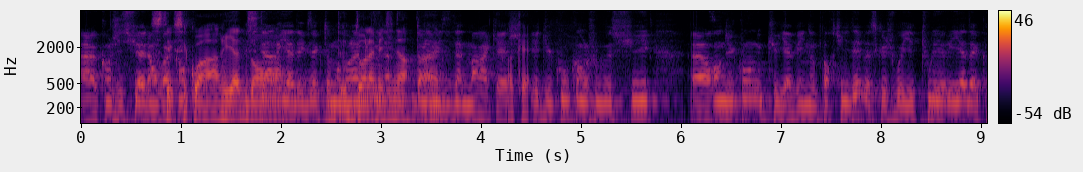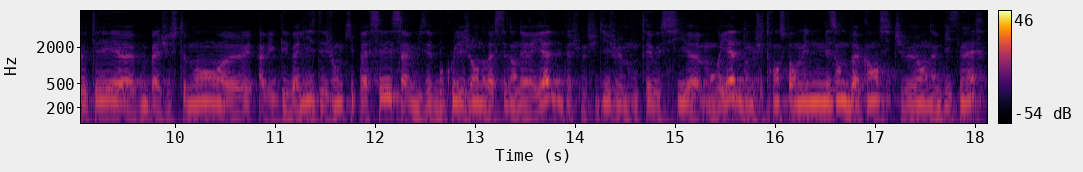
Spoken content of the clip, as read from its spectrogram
euh, quand j'y suis allé en vacances c'est quoi un riad dans à Riyad exactement de- dans la Médina, dans la. Médina de Marrakech et du coup quand je me suis euh, rendu compte qu'il y avait une opportunité parce que je voyais tous les riads à côté, euh, bah, justement euh, avec des valises, des gens qui passaient, ça amusait beaucoup les gens de rester dans des riads. Bah, je me suis dit je vais monter aussi euh, mon riad, donc j'ai transformé une maison de vacances si tu veux en un business.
